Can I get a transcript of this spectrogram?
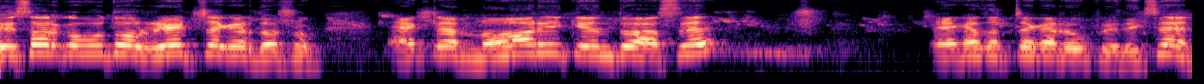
রেসার কবুতর রেড চেকার দর্শক। একটা নরই কিন্তু আছে। এক হাজার টাকার উপরে দেখছেন?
